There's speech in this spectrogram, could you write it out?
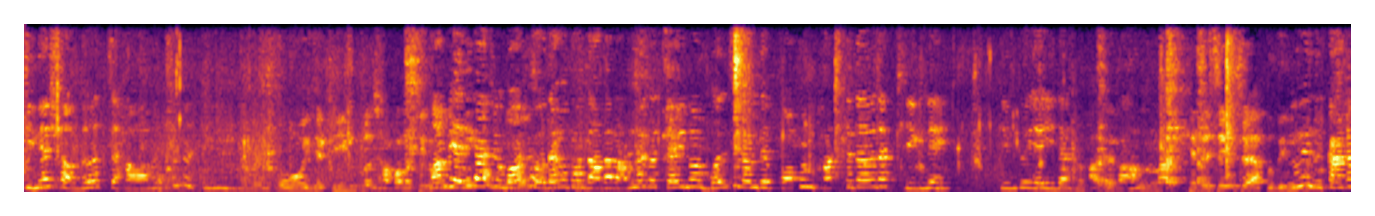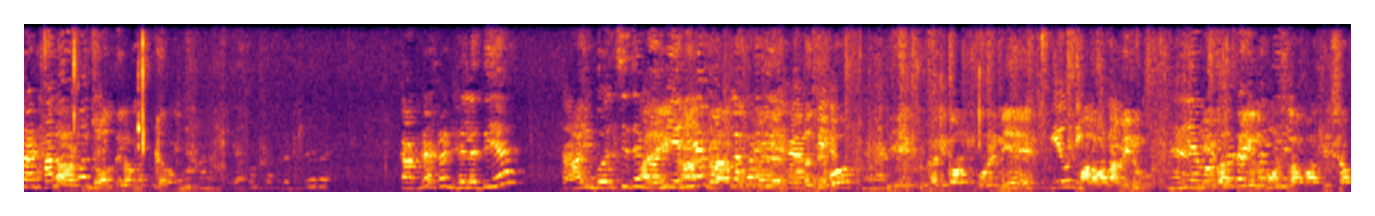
টিনের শব্দ হচ্ছে হাওয়া হচ্ছে না টিন ওই যে টিনগুলো ঝাপানো ছিল মাম্পি এদিকে আসো বসো দেখো তোমার দাদা রান্না করছে। আমি তোমার বলছিলাম যে কখন ভাত খেতে হবে তার ঠিক নেই। কিন্তু এই দেখো। আরে রান্না খেতে চেয়েছো এতদিন তুমি কাঁকড়া ঢালো দাঁড়াও, ওর একটু মধ্যে। জল দিলাম না গরম। কাঁকড়াটা ঢেলে দিয়ে আমি বলছি যে নামিয়ে নিয়ে মশলা করে দিয়ে ওটা দেবো দিয়ে একটুখানি গরম করে নিয়ে মালাবা নামিয়ে নেব। নিয়ে এবার তেল মশলা পাতি সব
